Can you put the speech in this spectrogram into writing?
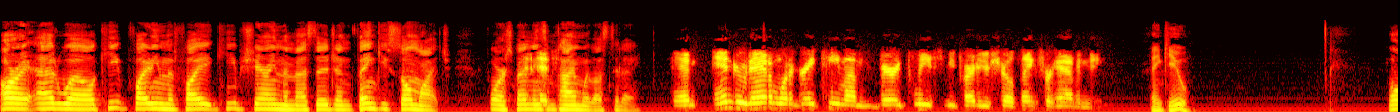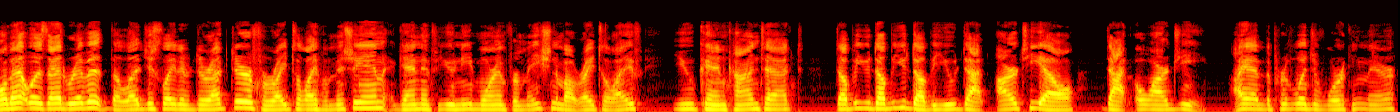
All right, Adwell, keep fighting the fight. Keep sharing the message, and thank you so much for spending some time with us today. And Andrew and Adam, what a great team! I'm very pleased to be part of your show. Thanks for having me. Thank you. Well, that was Ed Rivet, the legislative director for Right to Life of Michigan. Again, if you need more information about Right to Life, you can contact www.rtl.org. I had the privilege of working there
